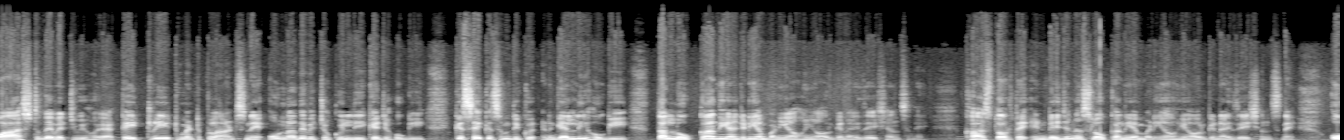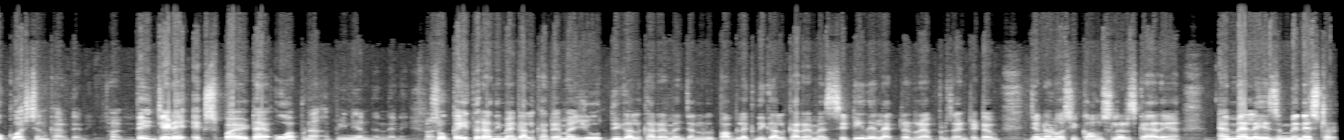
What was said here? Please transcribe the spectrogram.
ਪਾਸਟ ਦੇ ਵਿੱਚ ਵੀ ਹੋਇਆ। ਕਈ ਟ੍ਰੀਟਮੈਂਟ ਪਲਾਂਟਸ ਨੇ ਉਹਨਾਂ ਦੇ ਵਿੱਚੋਂ ਕੋਈ ਲੀਕੇਜ ਹੋ ਗਈ ਕਿਸੇ ਕਿਸਮ ਦੀ ਕੋਈ ਅਣਗਹਿਲੀ ਹੋ ਗਈ ਤਾਂ ਲੋਕਾਂ ਦੀਆਂ ਜਿਹੜੀਆਂ ਬਣੀਆਂ ਹੋਈਆਂ ਆਰਗੇਨਾਈਜੇਸ਼ਨਸ ਨੇ ਖਾਸ ਤੌਰ ਤੇ ਇੰਡੀਜਨਸ ਲੋਕਾਂ ਦੀਆਂ ਬਣੀਆਂ ਹੋਈਆਂ ਆਰਗੇਨਾਈਜੇਸ਼ਨਸ ਨੇ ਉਹ ਕੁਐਸਚਨ ਕਰਦੇ ਨੇ। ਤੇ ਜਿਹੜੇ ਐਕਸਪਰਟ ਹੈ ਉਹ ਆਪਣਾ opinion ਦਿੰਦੇ ਨੇ। ਸੋ ਕਈ ਤਰ੍ਹਾਂ ਦੀ ਮੈਂ ਗੱਲ ਕਰ ਰਿਹਾ ਮੈਂ ਯੂਥ ਦੀ ਗੱਲ ਕਰ ਰਿਹਾ ਮੈਂ ਜਨਰਲ ਪਬਲਿਕ ਦੀ ਗੱਲ ਕਰ ਰਿਹਾ ਮੈਂ ਸਿਟੀ ਦੇ ਇਲੈਕਟਡ ਰੈਪਰੈਜ਼ੈਂਟੇਟਿਵ ਜਿਨ੍ਹਾਂ ਨੂੰ ਅਸੀਂ ਕਾਉਂਸਲਰਸ ਕਹਿ ਰਹੇ ਹਾਂ ਐਮਐਲਏਜ਼ ਮਿਨਿਸਟਰ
